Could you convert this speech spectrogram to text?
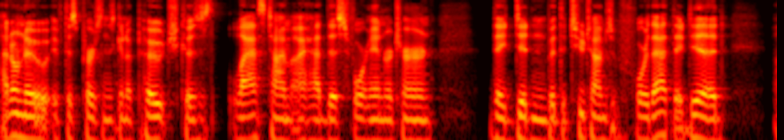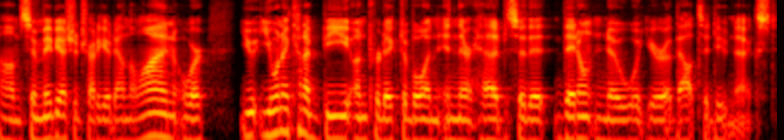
I don't know if this person is going to poach because last time I had this forehand return, they didn't, but the two times before that they did. Um, so maybe I should try to go down the line, or you you want to kind of be unpredictable and in their head so that they don't know what you're about to do next.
